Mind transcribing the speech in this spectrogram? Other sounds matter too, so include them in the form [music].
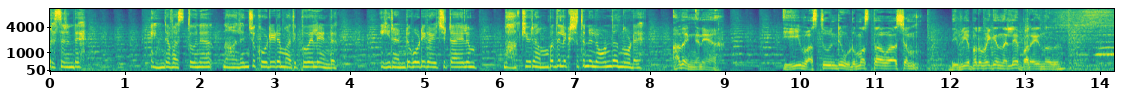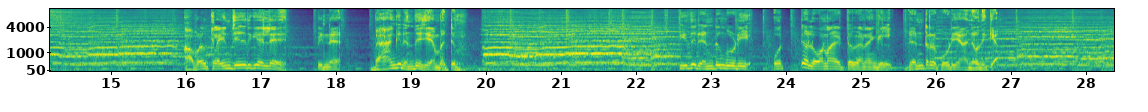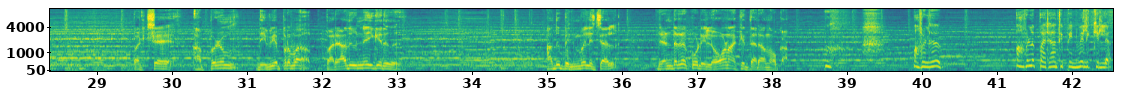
President എന്റെ വസ്തുവിന് നാലഞ്ച് കോടിയുടെ മതിപ്പ് വിലയുണ്ട്. ഈ രണ്ടു കോടി കഴിച്ചിട്ടായാലും ബാക്കി ഒരു അമ്പത് ലക്ഷത്തിന് ലോൺ തന്നൂടെ? അതെങ്ങനെയാ? ഈ വസ്തുവിന്റെ ഉടമസ്ഥാവകാശം ദിവ്യപ്രഭയ്ക്കെന്നല്ലേ പറയുന്നത്? അവൾ ക്ലെയിം ചെയ്തിരിക്കുകയല്ലേ? പിന്നെ ബാങ്കിന് എന്ത് ചെയ്യാൻ പറ്റും? ഇത് രണ്ടും കൂടി ഒറ്റ ലോണായിട്ട് വേണമെങ്കിൽ രണ്ടര കോടി ഞാൻ അനുവദിക്കാം. പക്ഷേ അപ്പോഴും ദിവ്യപ്രഭ പരാതി ഉന്നയിക്കരുത്. അത് പിൻവലിച്ചാൽ രണ്ടര കോടി ലോണാക്കി തരാൻ നോക്കാം. അവൾ അവൾ പരാതി പിൻവലിക്കില്ല.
